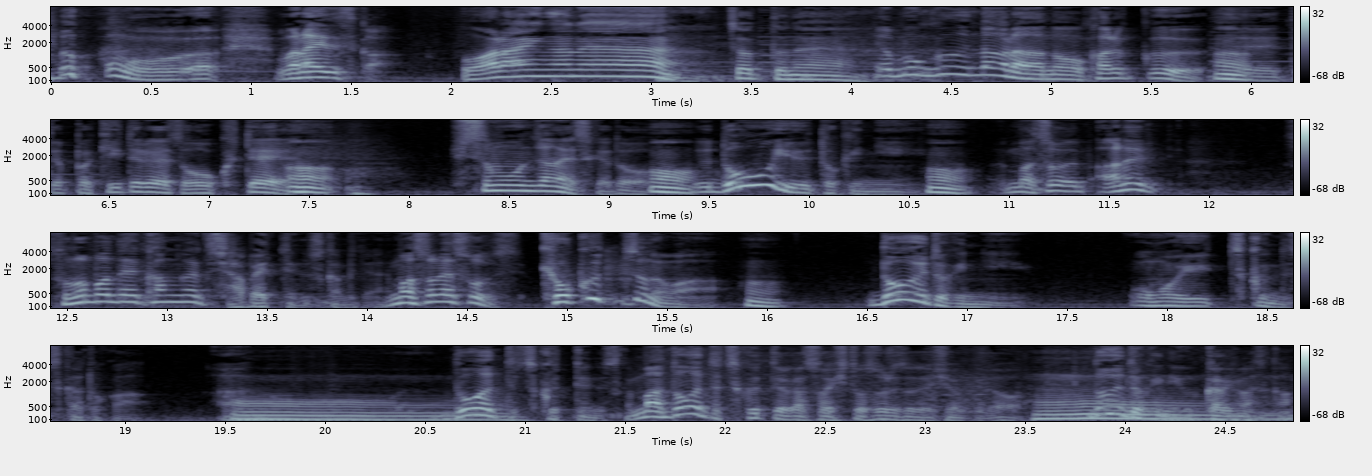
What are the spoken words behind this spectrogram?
今日も笑いですか笑いがねちょっとね。いや僕だからあの軽く、うん。えーやっぱ聞いてるやつ多くて、うん。質問じゃないですけど、うん。どういう時に、うん。まあそれあれその場で考えて喋ってるんですかみたいな。まあそれはそうです曲っていうのはうん。どういう時に思いつくんですかとかどうやって作ってるんですか？まあどうやって作ってるかそれは人それぞれでしょうけどうん。どういう時に浮かびますか？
